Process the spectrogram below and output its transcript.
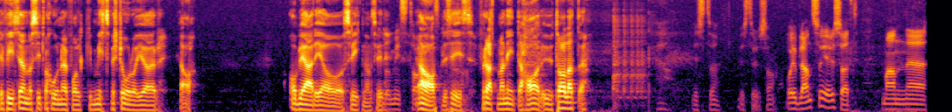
det finns ju ändå situationer där folk missförstår och gör, ja och blir arga och svikna och så vidare. Ja, precis. För att man inte har uttalat det. Visst, visst är det så. Och ibland så är det så att man, eh,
